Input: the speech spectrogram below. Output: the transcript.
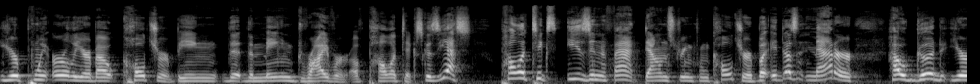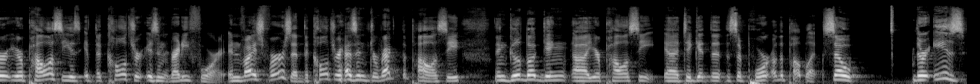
your point earlier about culture being the, the main driver of politics. Because yes, Politics is in fact downstream from culture, but it doesn't matter how good your, your policy is if the culture isn't ready for it. And vice versa. If the culture hasn't direct the policy, then good luck getting uh, your policy uh, to get the, the support of the public. So there is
